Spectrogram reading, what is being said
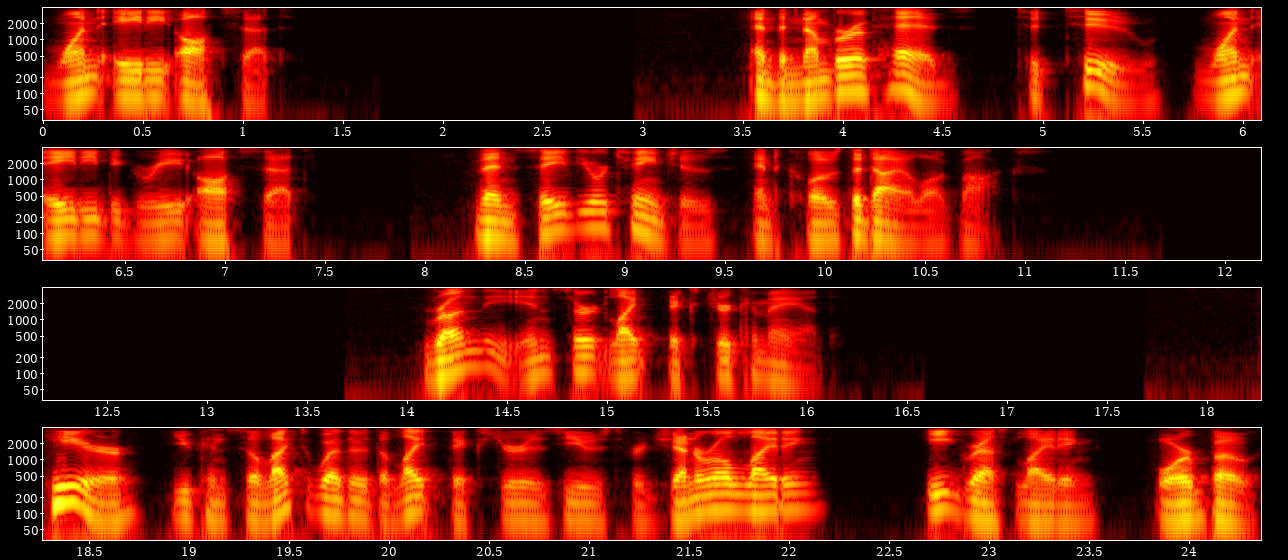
180 offset and the number of heads to two 180 degree offset. Then save your changes and close the dialog box. Run the Insert Light Fixture command. Here, you can select whether the light fixture is used for general lighting egress lighting, or both.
